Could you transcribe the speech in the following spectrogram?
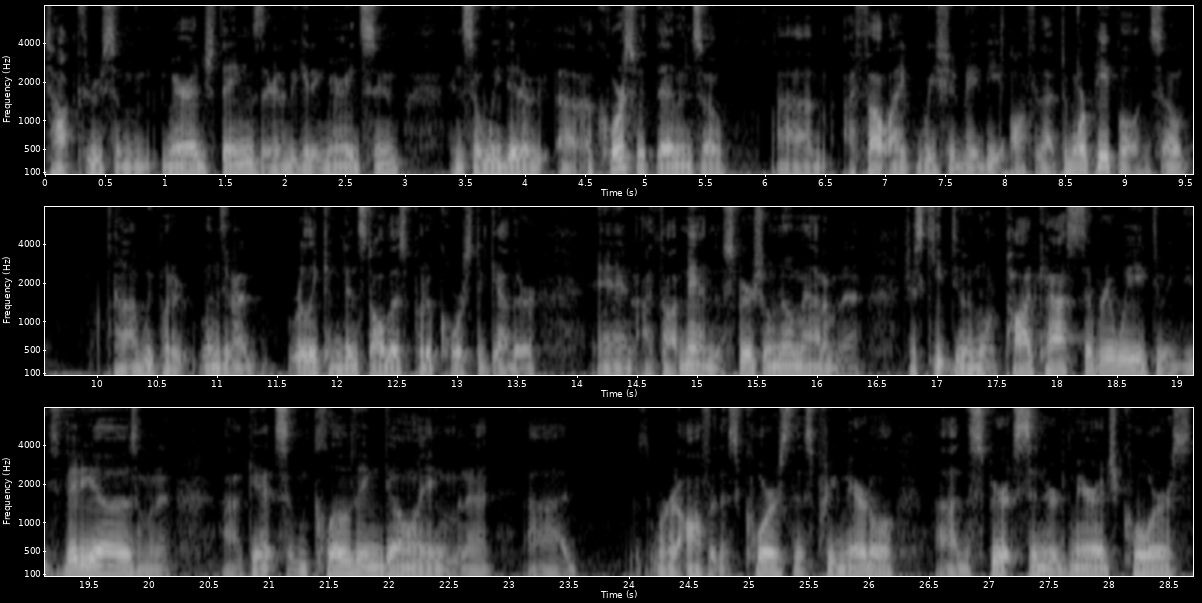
talk through some marriage things. They're going to be getting married soon, and so we did a, a course with them. And so um, I felt like we should maybe offer that to more people. And so uh, we put a Lindsay and I really condensed all this, put a course together and I thought, man, the spiritual nomad, I'm going to just keep doing more podcasts every week, doing these videos. I'm going to uh, get some clothing going. I'm going to, uh, we're going to offer this course, this premarital, uh, the spirit centered marriage course.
